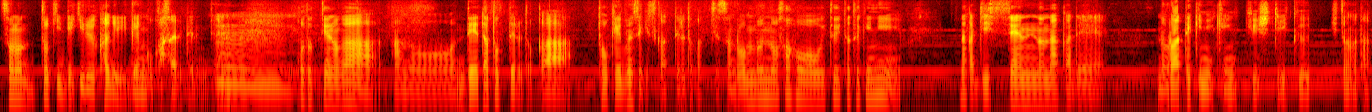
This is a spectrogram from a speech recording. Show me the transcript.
その時できる限り言語化されてるみたいなうんことっていうのが、あの、データ取ってるとか、統計分析使ってるとかっていうその論文の作法を置いといた時に、なんか実践の中で、野良的に研究していく人のた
